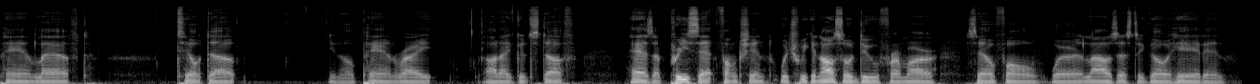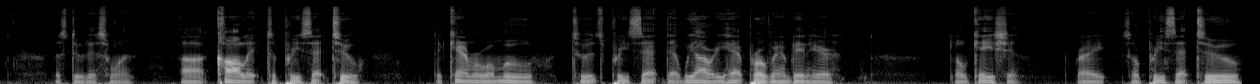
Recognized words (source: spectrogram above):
pan left, tilt up, you know, pan right, all that good stuff. Has a preset function, which we can also do from our cell phone, where it allows us to go ahead and let's do this one uh, call it to preset 2 the camera will move to its preset that we already had programmed in here. Location right? So preset 2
